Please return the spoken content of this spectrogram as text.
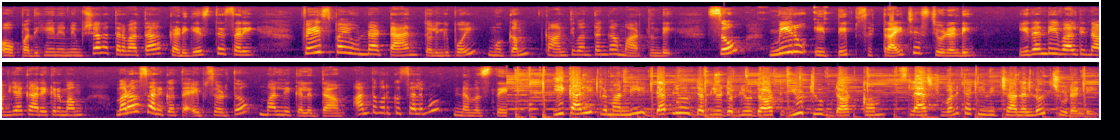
ఓ పదిహేను నిమిషాల తర్వాత కడిగేస్తే సరి. ఫేస్ పై ఉన్న ట్యాన్ తొలగిపోయి ముఖం కాంతివంతంగా మారుతుంది. సో మీరు ఈ టిప్స్ ట్రై చేసి చూడండి. ఇదండి ఇవాళ నవ్య కార్యక్రమం. మరోసారి కొత్త ఎపిసోడ్తో మళ్ళీ కలుద్దాం. అంతవరకు సెలవు. నమస్తే. ఈ కార్యక్రమాన్ని WWW dot YouTube dot com slash Vanitha TV ఛానల్లో చూడండి.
